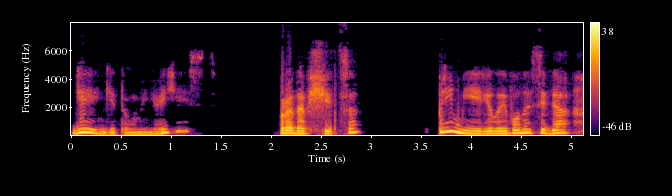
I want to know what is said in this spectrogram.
деньги-то у меня есть. Продавщица примерила его на себя —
